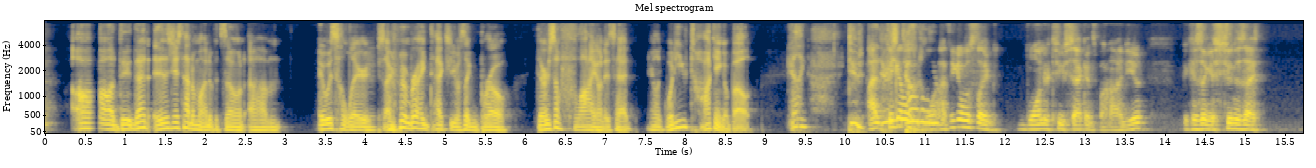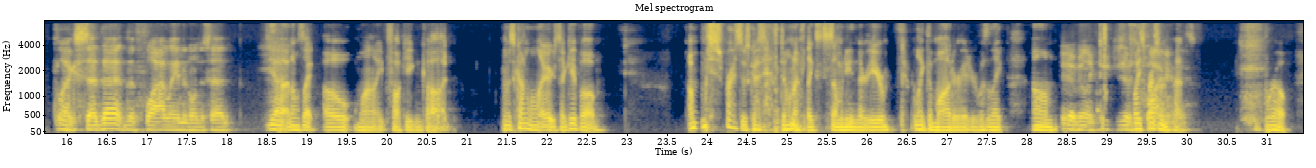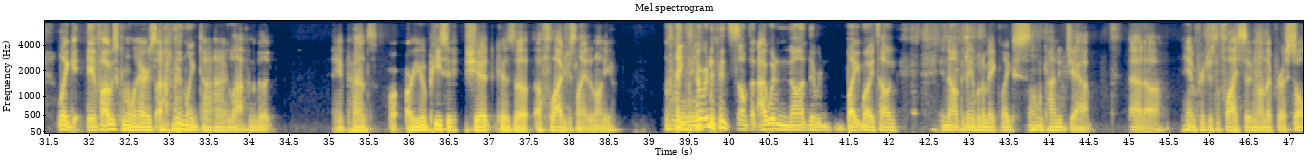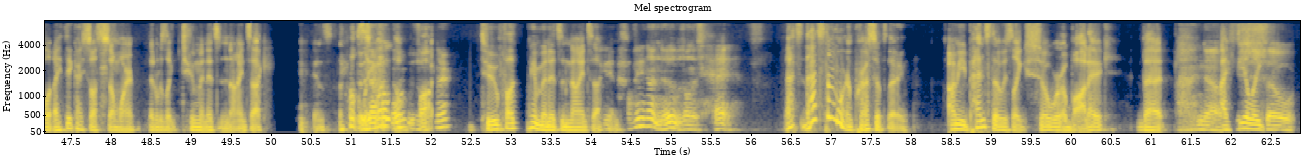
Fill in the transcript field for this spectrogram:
Oh, dude, that it just had a mind of its own. Um, it was hilarious. I remember I texted you. I was like, "Bro, there's a fly on his head." You're like, "What are you talking about?" You're like, "Dude, I think I was totally." I think I was like one or two seconds behind you because like as soon as I like said that, the fly landed on his head. yeah, and I was like, "Oh my fucking god!" It was kind of hilarious. I give up. I'm just surprised those guys don't have like somebody in their ear, or, like the moderator wasn't like, um, Yeah, be like, dude, there's Vice President in here. Pence. Bro. Like, if I was Kamala Harris, I would have been like dying laughing and be like, "Hey Pence, are, you a piece of shit? Because uh, a fly just landed on you." Like, Mhm. there would have been something. I would have not. They would bite my tongue, and not been able to make like some kind of jab at uh him for just a fly sitting on there for a solid. I think I saw somewhere that it was like two minutes and nine seconds. Is like, that how long it was on there? Two fucking minutes and nine seconds. How did he not know it was on his head? That's that's the more impressive thing. I mean, Pence though is like so robotic that No, I feel like- so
